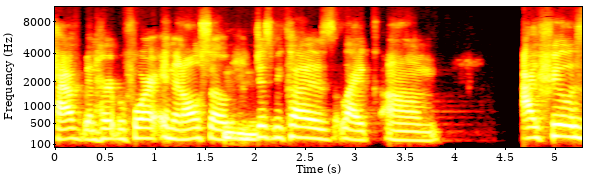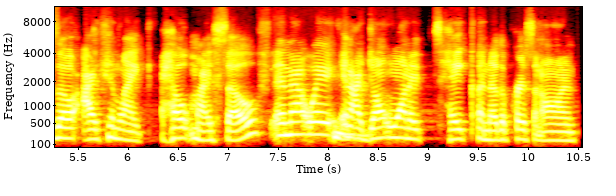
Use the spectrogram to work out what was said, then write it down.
have been hurt before and then also mm-hmm. just because like um I feel as though I can like help myself in that way. Mm-hmm. And I mm-hmm. don't want to take another person on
